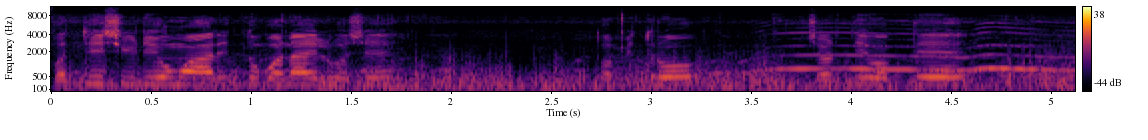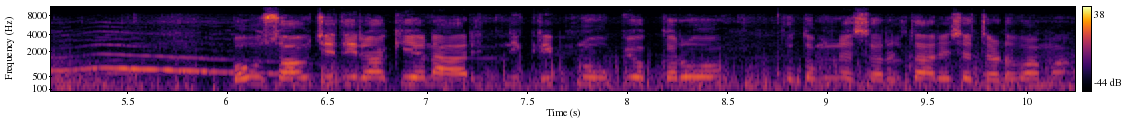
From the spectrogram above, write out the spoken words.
બધી સીડીઓમાં આ રીતનું બનાવેલું છે તો મિત્રો ચડતી વખતે બહુ સાવચેતી રાખી અને આ રીતની ગ્રીપનો ઉપયોગ કરવો તો તમને સરળતા રહેશે ચડવામાં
